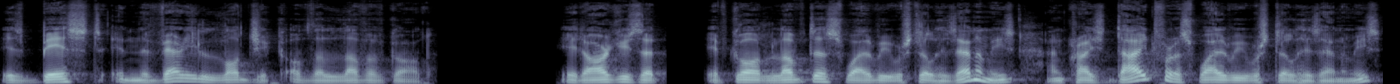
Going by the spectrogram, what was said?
is based in the very logic of the love of God. It argues that if God loved us while we were still his enemies, and Christ died for us while we were still his enemies,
